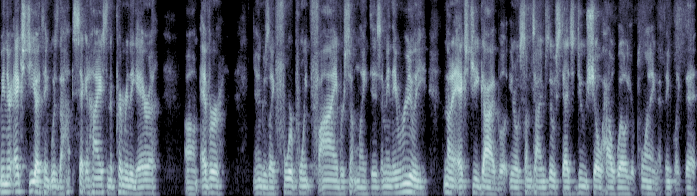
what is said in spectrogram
mean, their XG, I think, was the second highest in the Premier League era um, ever. I think it was like 4.5 or something like this. I mean, they really, I'm not an XG guy, but, you know, sometimes those stats do show how well you're playing. I think like that.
